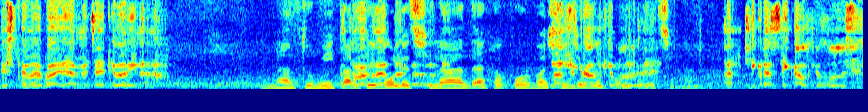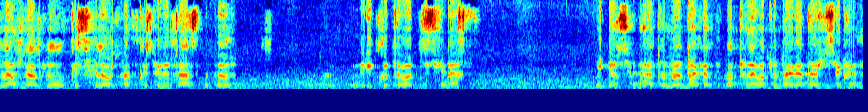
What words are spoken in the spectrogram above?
সিস্টেমের বাইরে আমি যাইতে পারি না। না তুমি কালকে বলেছিলা দেখা করবা সেই জন্য ফোন করেছিলাম। হ্যাঁ, ঠিক আছে কালকে বলেছিলাম কালকে ওকে ছিলাম সবকিছু কিন্তু আজকে তো ই করতে পারতেছি না। ঠিক আছে আর তোমরা ঢাকাতে কথা নেই তোমরা ঢাকাতে আসছে কেন?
